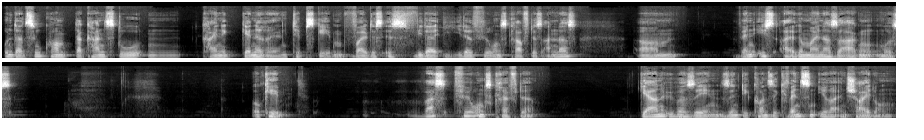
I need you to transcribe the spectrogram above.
und dazu kommt, da kannst du keine generellen Tipps geben, weil das ist wieder, jede Führungskraft ist anders. Ähm, wenn ich es allgemeiner sagen muss, okay, was Führungskräfte gerne übersehen, sind die Konsequenzen ihrer Entscheidung,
